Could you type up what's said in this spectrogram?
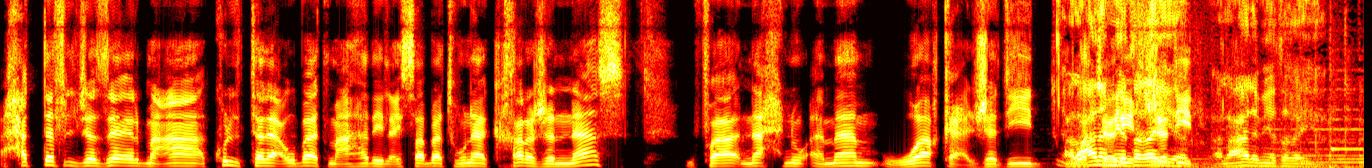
حتى في الجزائر مع كل التلاعبات مع هذه العصابات هناك خرج الناس. فنحن أمام واقع جديد العالم يتغير جديد. العالم يتغير.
